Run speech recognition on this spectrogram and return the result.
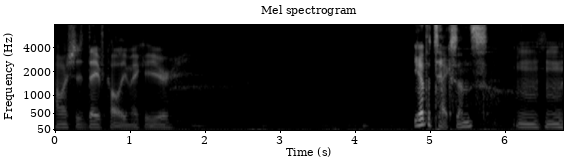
How much does Dave Culley make a year? You got the Texans. Mm-hmm.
